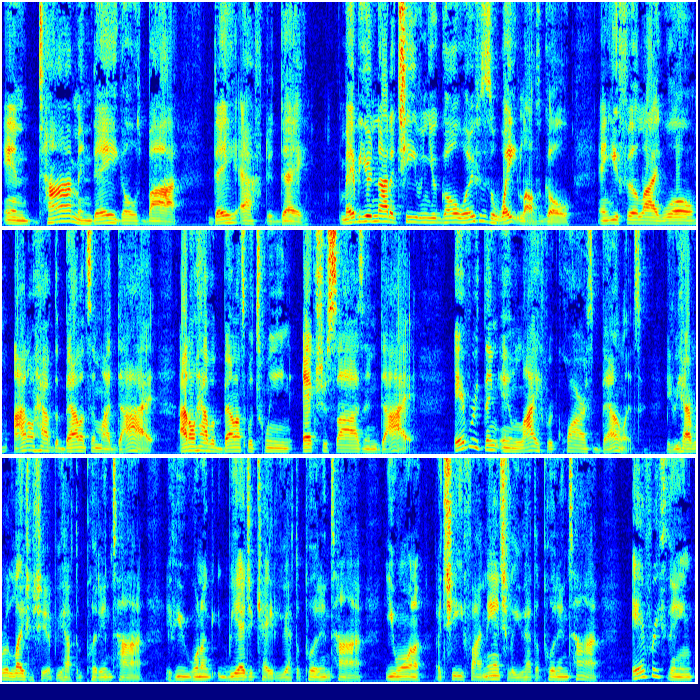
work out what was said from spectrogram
and time and day goes by, day after day. Maybe you're not achieving your goal. What if it's a weight loss goal and you feel like, well, I don't have the balance in my diet. I don't have a balance between exercise and diet. Everything in life requires balance. If you have a relationship, you have to put in time. If you want to be educated, you have to put in time. You want to achieve financially, you have to put in time. Everything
